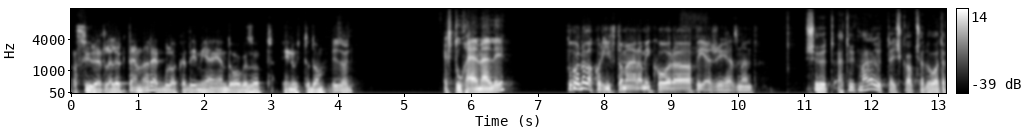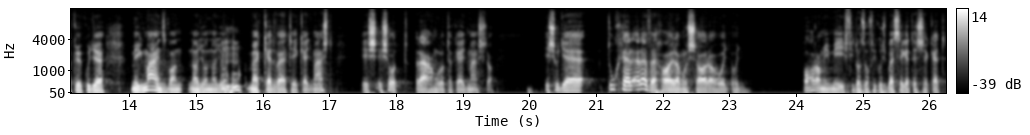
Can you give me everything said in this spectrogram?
a szűrőt lelöktem. A Red Bull Akadémiáján dolgozott, én úgy tudom. Bizony. És Tuhel mellé, Tuhel meg akkor hívta már, amikor a PSG-hez ment. Sőt, hát ők már előtte is kapcsolatban voltak, ők ugye még Mainzban nagyon-nagyon uh-huh. megkedvelték egymást, és, és ott ráhangoltak egymásra. És ugye Tuchel eleve hajlamos arra, hogy, hogy parami mély filozófikus beszélgetéseket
